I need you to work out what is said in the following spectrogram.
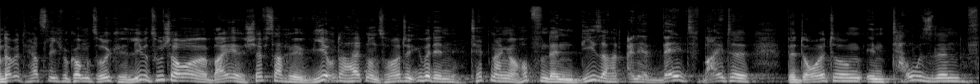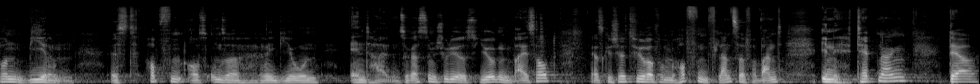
Und damit herzlich willkommen zurück, liebe Zuschauer bei Chefsache. Wir unterhalten uns heute über den Tettnanger Hopfen, denn dieser hat eine weltweite Bedeutung. In Tausenden von Bieren ist Hopfen aus unserer Region enthalten. Zu Gast im Studio ist Jürgen Weishaupt. Er ist Geschäftsführer vom Hopfenpflanzerverband in Tettnang. Der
